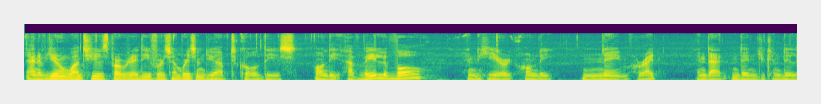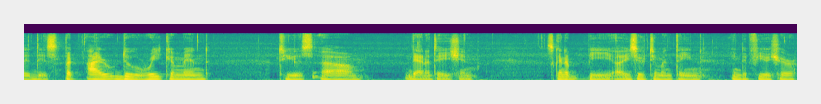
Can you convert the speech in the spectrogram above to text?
and if you don't want to use property ID for some reason you have to call this only available and here only name all right and that and then you can delete this. But I do recommend to use um, the annotation. It's gonna be uh, easier to maintain in the future.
